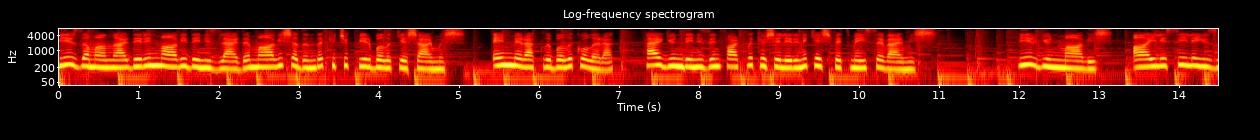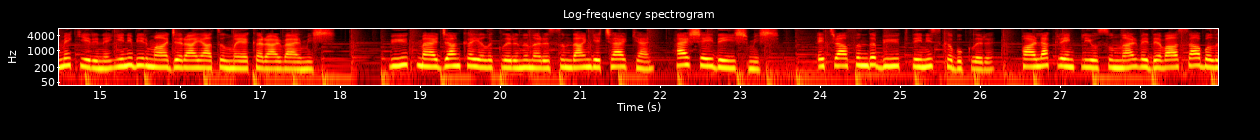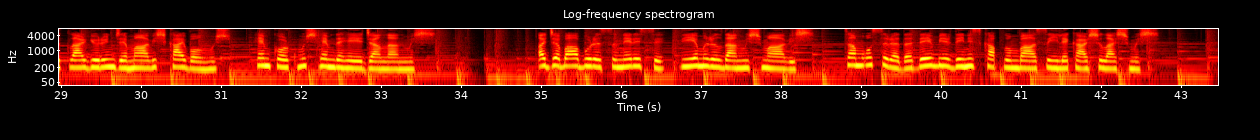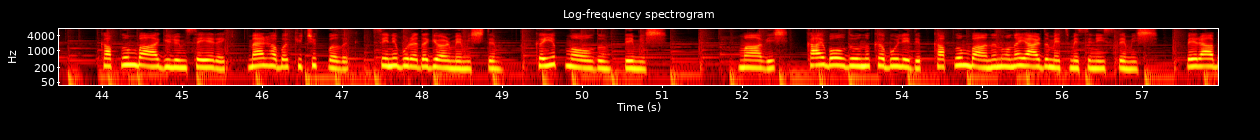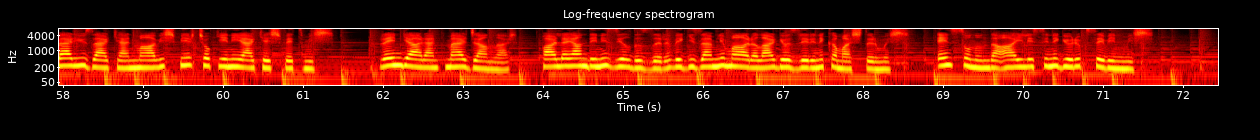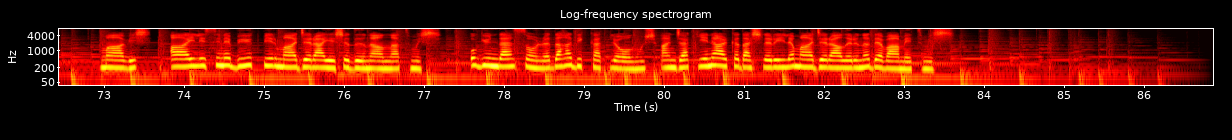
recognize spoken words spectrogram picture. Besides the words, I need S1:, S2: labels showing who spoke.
S1: Bir zamanlar derin mavi denizlerde Maviş adında küçük bir balık yaşarmış. En meraklı balık olarak, her gün denizin farklı köşelerini keşfetmeyi severmiş. Bir gün Maviş, ailesiyle yüzmek yerine yeni bir maceraya atılmaya karar vermiş. Büyük mercan kayalıklarının arasından geçerken, her şey değişmiş. Etrafında büyük deniz kabukları, parlak renkli yosunlar ve devasa balıklar görünce Maviş kaybolmuş, hem korkmuş hem de heyecanlanmış. Acaba burası neresi, diye mırıldanmış Maviş. Tam o sırada dev bir deniz kaplumbağası ile karşılaşmış. Kaplumbağa gülümseyerek, merhaba küçük balık, seni burada görmemiştim. Kayıp mı oldun, demiş. Maviş, kaybolduğunu kabul edip kaplumbağanın ona yardım etmesini istemiş. Beraber yüzerken Maviş birçok yeni yer keşfetmiş. Rengarenk mercanlar, parlayan deniz yıldızları ve gizemli mağaralar gözlerini kamaştırmış. En sonunda ailesini görüp sevinmiş. Maviş, ailesine büyük bir macera yaşadığını anlatmış. O günden sonra daha dikkatli olmuş ancak yeni arkadaşlarıyla maceralarına devam etmiş.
